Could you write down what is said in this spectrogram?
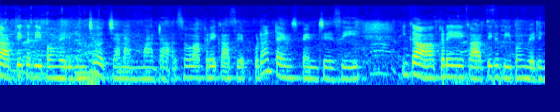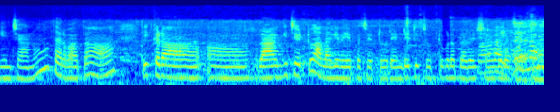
కార్తీక దీపం వెలిగించి వచ్చానమాట సో అక్కడే కాసేపు కూడా టైం స్పెండ్ చేసి ఇంకా అక్కడే కార్తీక దీపం వెలిగించాను. తర్వాత ఇక్కడ రాగి చెట్టు అలాగే వేప చెట్టు రెండింటి చుట్టూ కూడా ప్రదక్షిణ కూడా చేశాను.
